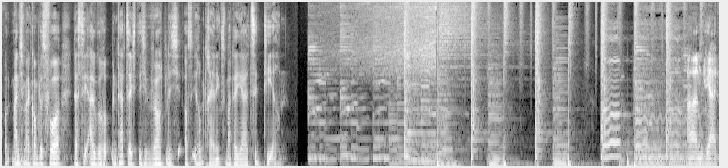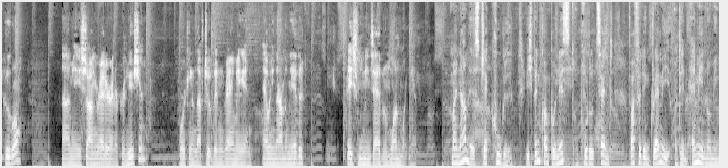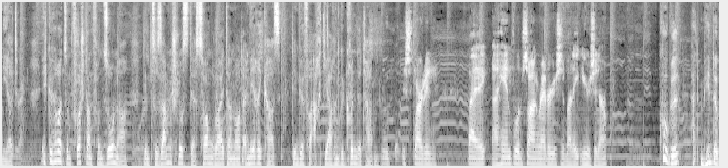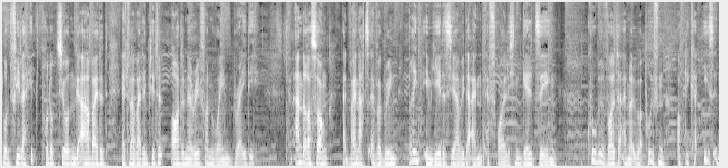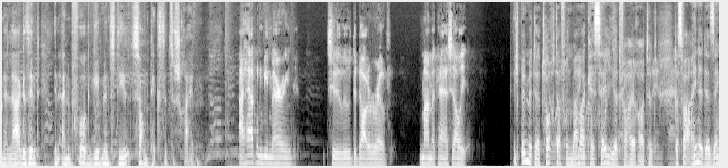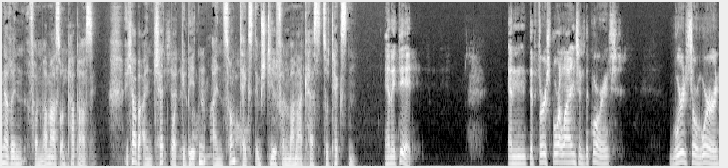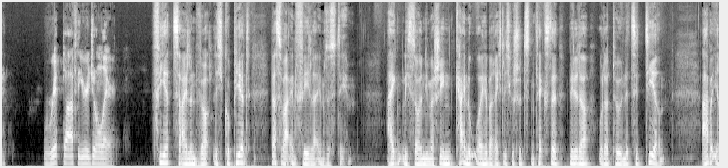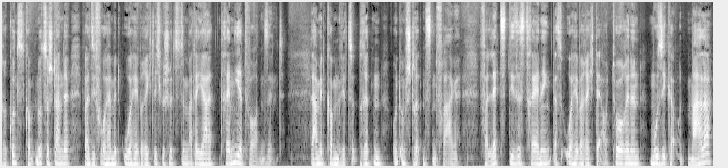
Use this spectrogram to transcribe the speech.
Und manchmal kommt es vor, dass die Algorithmen tatsächlich wörtlich aus ihrem Trainingsmaterial zitieren. I'm Jack Google. I'm a songwriter and a producer. Fortunate enough to have been Grammy and Emmy nominated. Basically means I haven't won one yet. Mein Name ist Jack Kugel. Ich bin Komponist und Produzent, war für den Grammy und den Emmy nominiert. Ich gehöre zum Vorstand von Sonar, dem Zusammenschluss der Songwriter Nordamerikas, den wir vor acht Jahren gegründet haben. We started by a handful of songwriters about eight years ago. Kugel hat im Hintergrund vieler Hitproduktionen gearbeitet, etwa bei dem Titel Ordinary von Wayne Brady. Ein anderer Song, ein Weihnachts-Evergreen, bringt ihm jedes Jahr wieder einen erfreulichen Geldsegen. Kugel wollte einmal überprüfen, ob die KIs in der Lage sind, in einem vorgegebenen Stil Songtexte zu schreiben. I happen to be married to the daughter of Mama Cass Elliot. Ich bin mit der Tochter von Mama Cass Elliot verheiratet. Das war eine der Sängerinnen von Mamas und Papas. Ich habe einen Chatbot gebeten, einen Songtext im Stil von Mama Cass zu texten. And it did. And the first four lines of the chorus, word for word, ripped off the original lyric. Vier Zeilen wörtlich kopiert, das war ein Fehler im System. Eigentlich sollen die Maschinen keine urheberrechtlich geschützten Texte, Bilder oder Töne zitieren. Aber ihre Kunst kommt nur zustande, weil sie vorher mit urheberrechtlich geschütztem Material trainiert worden sind. Damit kommen wir zur dritten und umstrittensten Frage. Verletzt dieses Training das Urheberrecht der Autorinnen, Musiker und Maler?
